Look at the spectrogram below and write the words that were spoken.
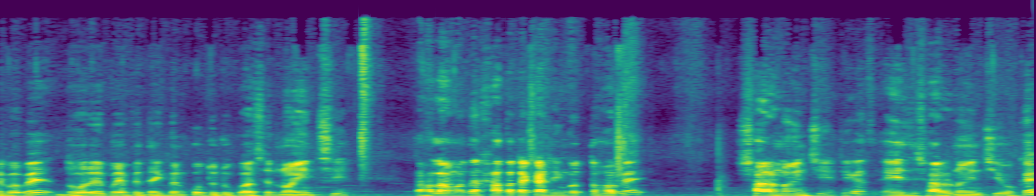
এভাবে ধরে মেপে দেখবেন কতটুকু আছে, নয় ইঞ্চি। তাহলে আমাদের হাতাটা কাটিং করতে হবে সাড়ে নয় ইঞ্চি, ঠিক আছে? এই যে সাড়ে নয় ইঞ্চি ওকে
